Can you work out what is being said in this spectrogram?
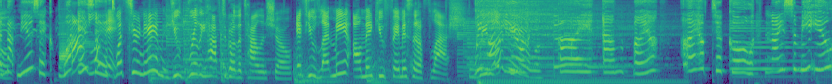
And that music, what I is it? it. What's your name? You really have to go to the talent show. If you let me, I'll make you famous in a flash. We love you! I am Maya. I have to go. Nice to meet you.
